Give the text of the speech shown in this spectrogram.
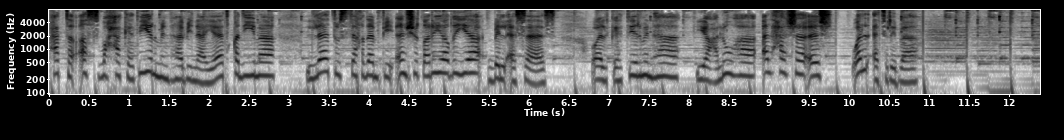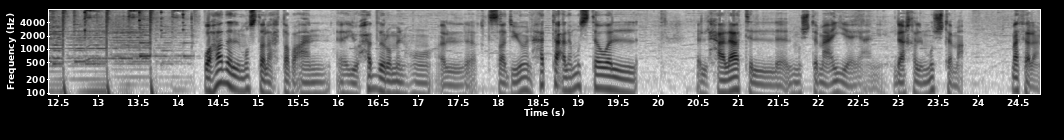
حتى أصبح كثير منها بنايات قديمة لا تستخدم في أنشطة رياضية بالأساس والكثير منها يعلوها الحشائش والأتربة. وهذا المصطلح طبعا يحذر منه الاقتصاديون حتى على مستوى الحالات المجتمعية يعني داخل المجتمع. مثلا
